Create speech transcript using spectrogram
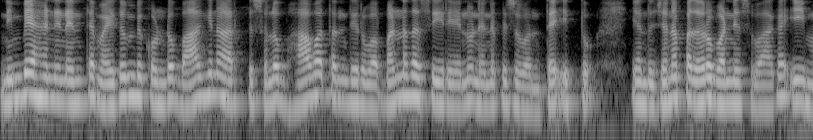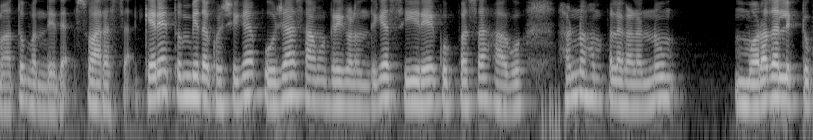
ನಿಂಬೆ ಹಣ್ಣಿನಂತೆ ಮೈದುಂಬಿಕೊಂಡು ಬಾಗಿನ ಅರ್ಪಿಸಲು ಭಾವ ತಂದಿರುವ ಬಣ್ಣದ ಸೀರೆಯನ್ನು ನೆನಪಿಸುವಂತೆ ಇತ್ತು ಎಂದು ಜನಪದರು ಬಣ್ಣಿಸುವಾಗ ಈ ಮಾತು ಬಂದಿದೆ. ಸ್ವಾರಸ್ಯ. ಕೆರೆ ತುಂಬಿದ ಖುಷಿಗೆ ಪೂಜಾ ಸಾಮಗ್ರಿಗಳೊಂದಿಗೆ ಸೀರೆ, ಕುಪ್ಪಸ ಹಾಗೂ ಹಣ್ಣು ಹಂಪಲಗಳನ್ನು ಮೊರದಲ್ಲಿಟ್ಟು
